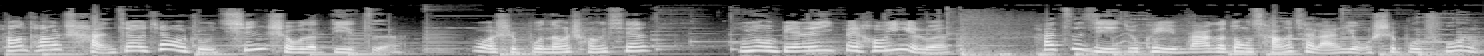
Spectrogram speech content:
堂堂阐教教主亲收的弟子，若是不能成仙，不用别人背后议论，他自己就可以挖个洞藏起来，永世不出了。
